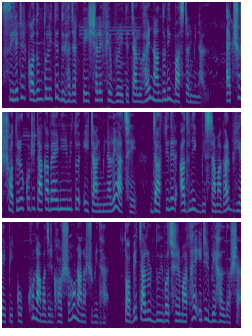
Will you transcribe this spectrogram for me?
সিলেটের কদমতলীতে দুই সালে ফেব্রুয়ারিতে চালু হয় নান্দনিক বাস টার্মিনাল। একশো সতেরো কোটি টাকা ব্যয়ে নির্মিত এই টার্মিনালে আছে যাত্রীদের আধুনিক বিশ্রামাগার, ভিআইপি কক্ষ, নামাজের ঘরসহ নানা সুবিধা। তবে চালুর দুই বছরের মাথায় এটির বেহাল দশা।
